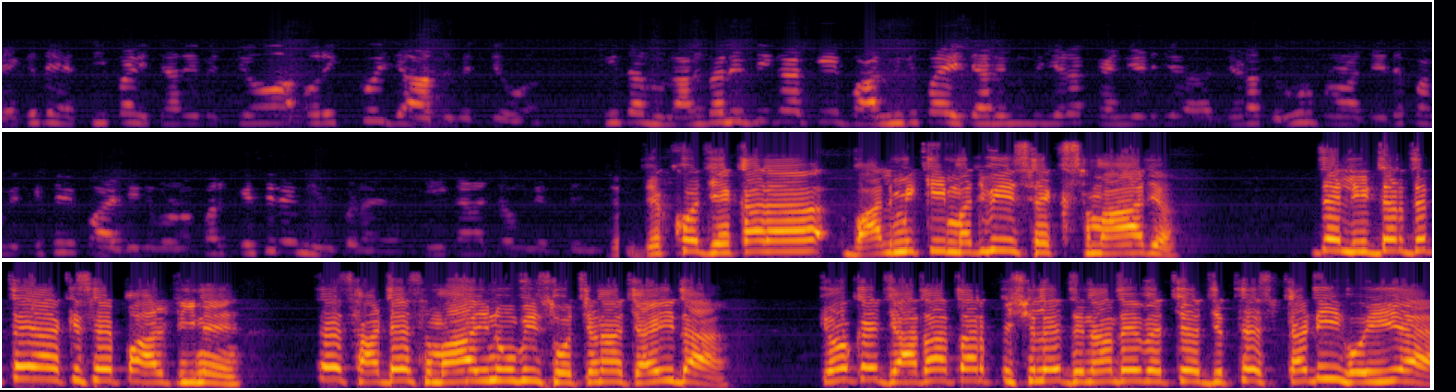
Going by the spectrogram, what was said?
ਹੈਗੇ ਤੇ ਐਸੀ ਭਾਈਚਾਰੇ ਵਿੱਚੋਂ ਆ ਔਰ ਇੱਕੋ ਹੀ ਜਾਤ ਵਿੱਚੋਂ ਆ। ਕੀ ਤੁਹਾਨੂੰ ਲੱਗਦਾ ਨਹੀਂ ਸੀਗਾ ਕਿ ਵਾਲਮੀਕੀ ਭਾਈਚਾਰੇ ਨੂੰ ਜਿਹੜਾ ਕੈਂਡੀਡੇਟ ਜਿਹੜਾ ਜ਼ਰੂਰ ਬਣਾਉਣਾ ਚਾਹੀਦਾ, ਭਾਵੇਂ ਕਿਸੇ ਵੀ ਪਾਰਟੀ ਨੇ ਬਣਾਉਣਾ, ਪਰ ਕਿਸੇ ਨੇ ਨਹੀਂ ਬਣਾਇਆ? ਕੀ ਕਹਿਣਾ ਚਾਹੋਗੇ ਇਸ ਤੇ ਦੇਖੋ, ਜੇਕਰ ਵਾਲਮੀਕੀ ਮਜਬੀ ਸਿੱਖ ਸਮਾਜ ਦੇ ਲੀਡਰ ਦਿੱਤੇ ਆ ਕਿਸੇ ਪਾਰਟੀ ਨੇ, ਤੇ ਸਾਡੇ ਸਮਾਜ ਨੂੰ ਵੀ ਸੋਚਣਾ ਚਾਹੀਦਾ, ਕਿਉਂਕਿ ਜ਼ਿਆਦਾਤਰ ਪਿਛਲੇ ਦਿਨਾਂ ਦੇ ਵਿੱਚ ਜਿੱਥੇ ਸਟੱਡੀ ਹੋਈ ਹੈ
